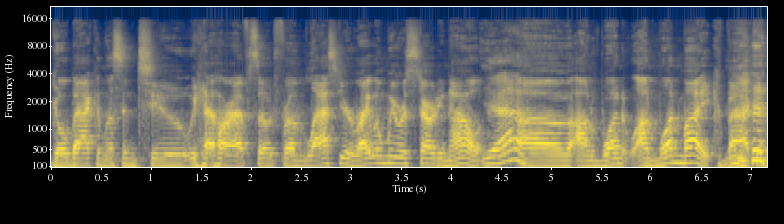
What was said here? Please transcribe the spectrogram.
go back and listen to we have our episode from last year, right when we were starting out. Yeah. Um, on one on one mic back in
